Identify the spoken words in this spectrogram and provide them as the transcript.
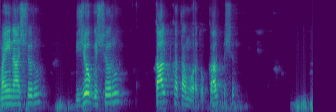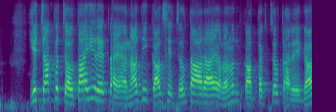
महीना शुरू, युग शुरू, कल्प खत्म हुआ तो कल्प शुरू। ये चक्र चलता ही रहता है, अनादि काल से चलता आ रहा है और अनंत काल तक चलता रहेगा।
